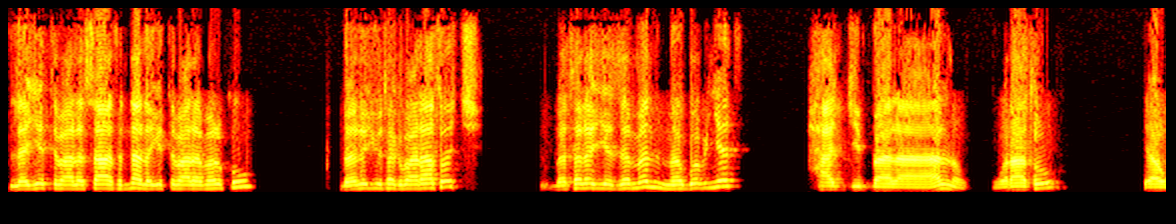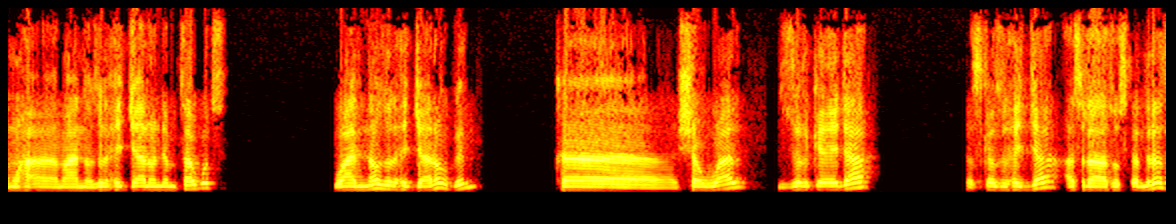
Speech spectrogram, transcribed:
ለየት ባለ ሰዓትና ለየት ባለ መልኩ በልዩ ተግባራቶች በተለየ ዘመን መጎብኘት ሐጅ ይባላል ነው። ወራቱ ያው ማን ነው ዙልሂጃ ነው እንደምታውቁት። ዋናው ዙልሂጃ ነው። ግን ከሸዋል ዙልቀዒዳ እስከ ዙልሂጃ 13 ቀን ድረስ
